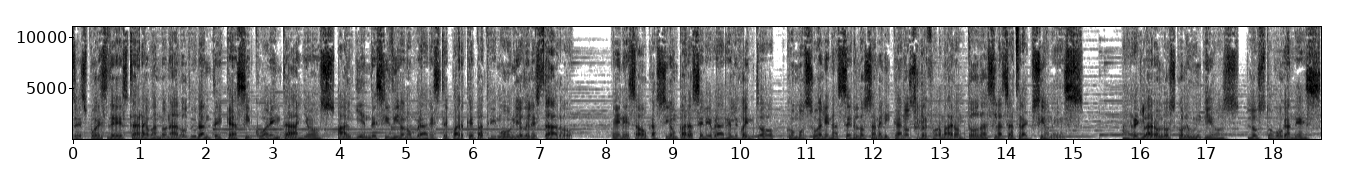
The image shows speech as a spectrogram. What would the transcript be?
después de estar abandonado durante casi 40 años, alguien decidió nombrar este parque patrimonio del Estado. En esa ocasión para celebrar el evento, como suelen hacer los americanos reformaron todas las atracciones. Arreglaron los columpios, los toboganes,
